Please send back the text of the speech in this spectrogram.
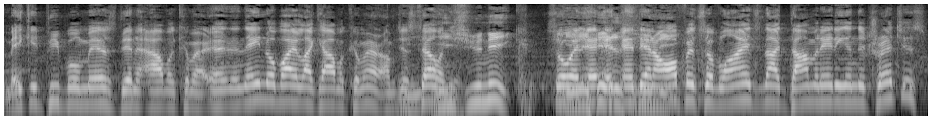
making people miss than Alvin Kamara? And, and ain't nobody like Alvin Kamara. I'm just telling He's you. He's unique. So, and, He and, is and then our offensive line's not dominating in the trenches?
